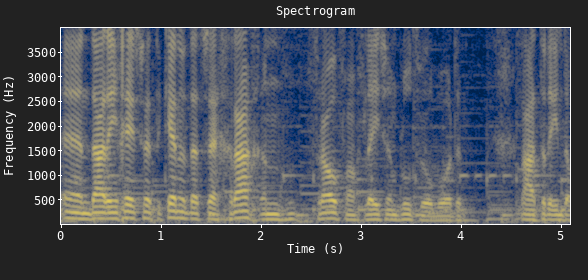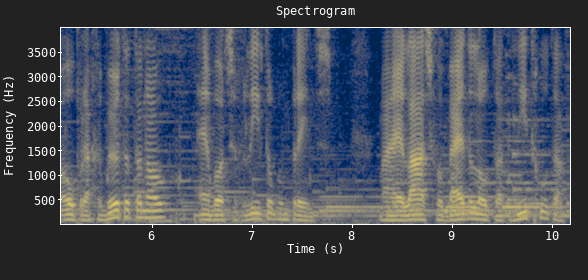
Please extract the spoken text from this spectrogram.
En daarin geeft zij te kennen dat zij graag een vrouw van vlees en bloed wil worden. Later in de opera gebeurt het dan ook en wordt ze verliefd op een prins. Maar helaas voor beiden loopt dat niet goed af.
